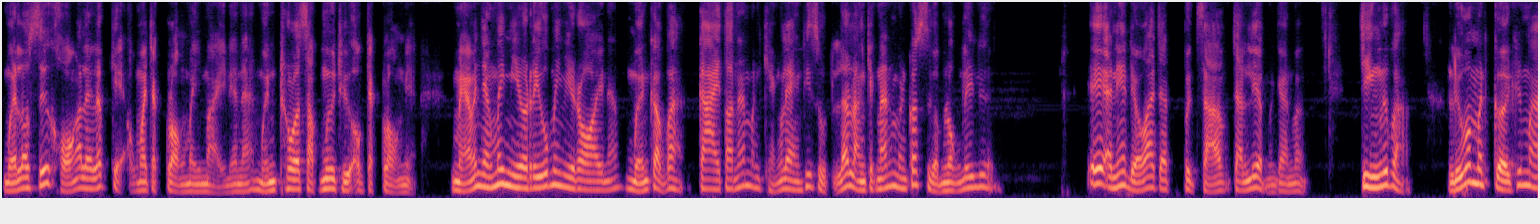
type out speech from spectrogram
เหมือนเราซื้อของอะไรแล้วแกะออกมาจากกล่องใหม่ๆเนี่ยนะเหมือนโทรศัพท์มือถือออกจากกล่องเนี่ยแหมมันยังไม่มีริ้วไม่มีรอยนะ เหมือนกับว่ากายตอนนั้นมันแข็งแรงที่สุด แล้วหลังจากนั้นมันก็เสื่อมลงเรื่อย เอออันนี้เดี๋ยวว่าจะปรึกษาอาจารย์เรียบเหมือนกันว่า จริงหรือเปล่า หรือว่ามันเกิดขึ้นมา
